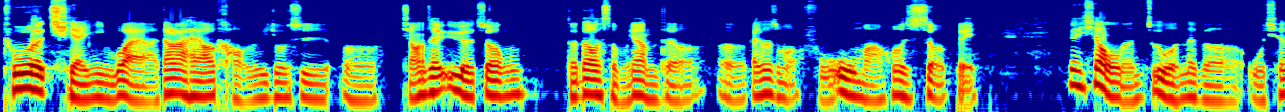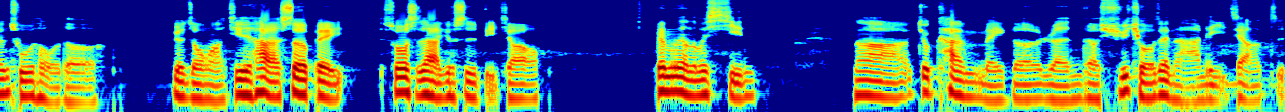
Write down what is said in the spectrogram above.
除了钱以外啊，当然还要考虑，就是呃，想要在月中得到什么样的呃，该说什么服务嘛，或者设备。因为像我们住的那个五千出头的月中啊，其实它的设备说实在就是比较并没有那么新。那就看每个人的需求在哪里这样子。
